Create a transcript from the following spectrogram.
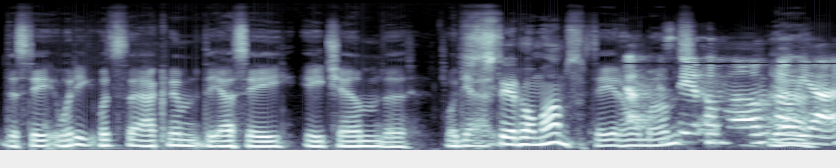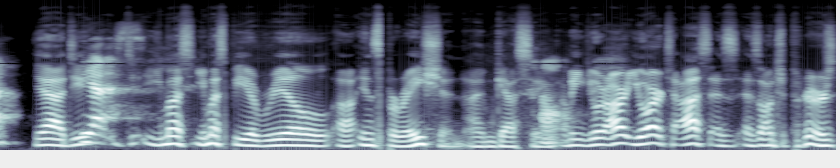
the state. What do you, what's the acronym? The S A H M. The what? Yeah, Stay at home moms. stay at home moms. stay at home mom Yeah. oh yeah Yeah, do you, Yes. do- you must you must be a real uh, inspiration. I'm guessing. I Oh. mean, you are you are to us as, as entrepreneurs,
